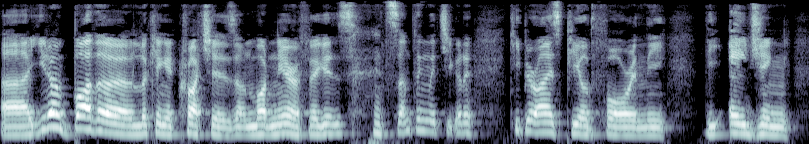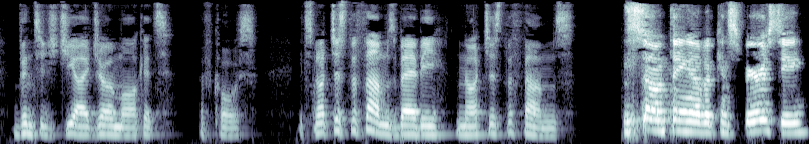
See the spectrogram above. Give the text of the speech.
Uh, you don't bother looking at crotches on modern era figures. It's something that you got to keep your eyes peeled for in the the aging vintage GI Joe market, of course. It's not just the thumbs, baby. Not just the thumbs. Something of a conspiracy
